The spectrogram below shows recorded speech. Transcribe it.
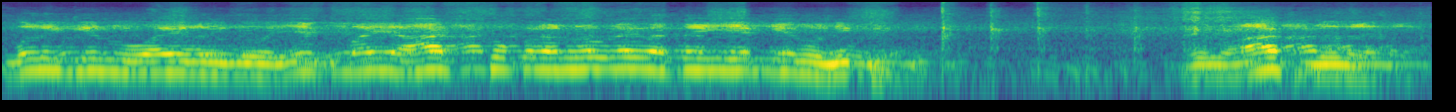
બળી ગયેલું વાયેલું હોય. એક બાઈ આઠ છોકરા નવરાવ્યા તો એક એનો નીકળ્યો. આઠ નવરાવ્યા.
